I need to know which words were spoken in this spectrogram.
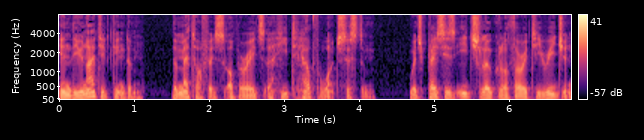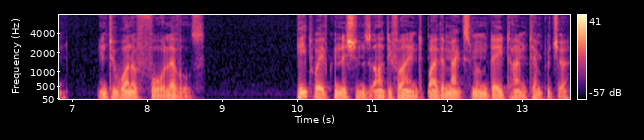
In the United Kingdom, the Met Office operates a heat health watch system, which places each local authority region into one of four levels Heatwave conditions are defined by the maximum daytime temperature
